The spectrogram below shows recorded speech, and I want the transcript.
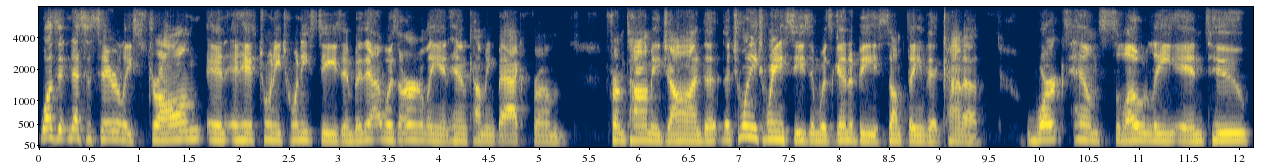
wasn't necessarily strong in, in his 2020 season, but that was early in him coming back from from Tommy John. The the 2020 season was going to be something that kind of works him slowly into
